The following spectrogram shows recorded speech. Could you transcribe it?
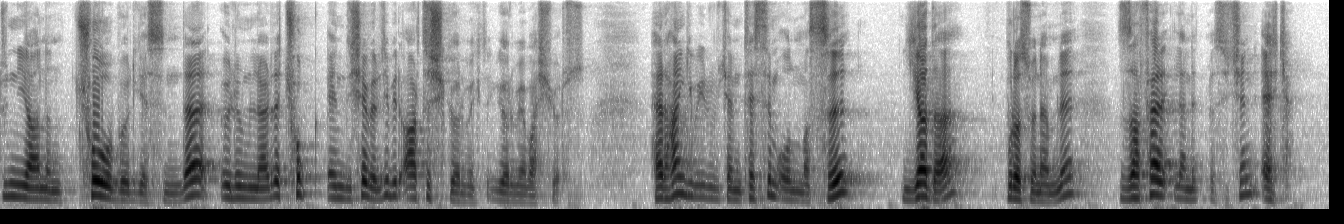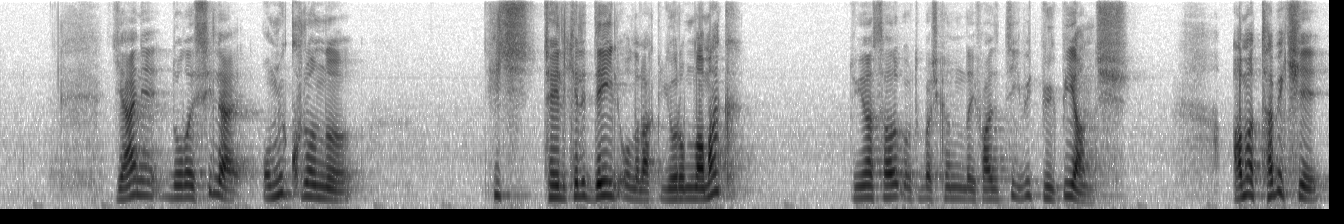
dünyanın çoğu bölgesinde ölümlerde çok endişe verici bir artış görmek, görmeye başlıyoruz. Herhangi bir ülkenin teslim olması ya da, burası önemli, zafer ilan etmesi için erken. Yani dolayısıyla omikronu hiç tehlikeli değil olarak yorumlamak, Dünya Sağlık Örgütü Başkanı'nın da ifade ettiği gibi büyük bir yanlış. Ama tabii ki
